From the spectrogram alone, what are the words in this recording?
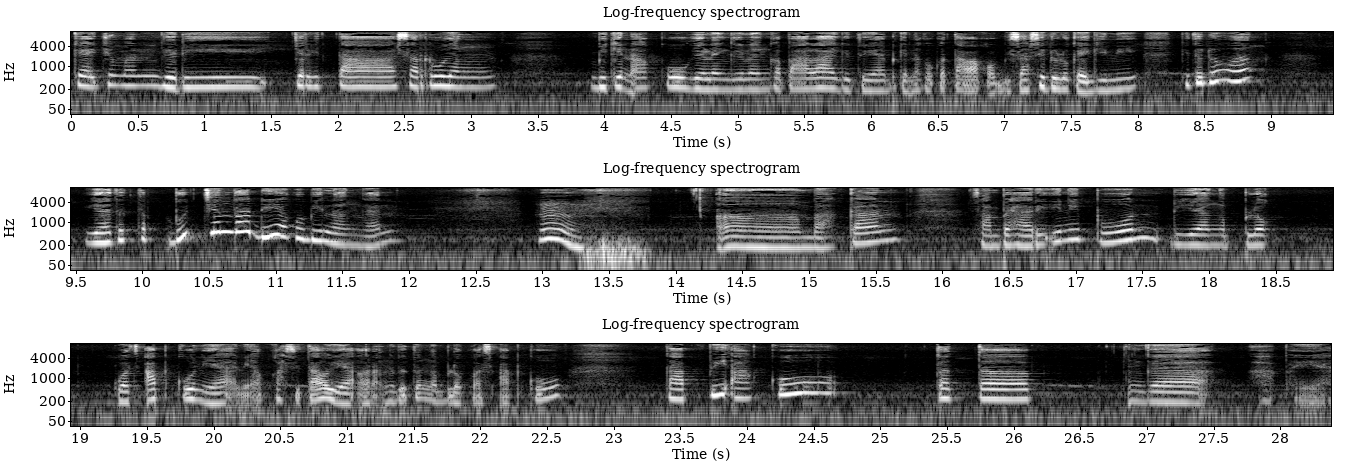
kayak cuman jadi cerita seru yang bikin aku geleng-geleng kepala gitu ya bikin aku ketawa kok bisa sih dulu kayak gini? Gitu doang. Ya tetap bucin tadi aku bilang kan. Hmm um, bahkan sampai hari ini pun dia ngeblok WhatsAppku nih ya. Ini aku kasih tahu ya orang itu tuh ngeblok WhatsAppku. Tapi aku tetap nggak apa ya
